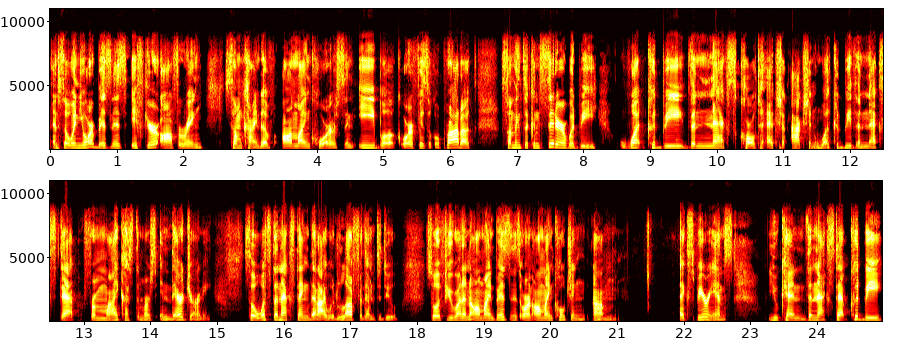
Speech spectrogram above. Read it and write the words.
And so, in your business, if you're offering some kind of online course, an ebook, or a physical product, something to consider would be what could be the next call to action? What could be the next step from my customers in their journey? So, what's the next thing that I would love for them to do? So, if you run an online business or an online coaching um, experience, you can, the next step could be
